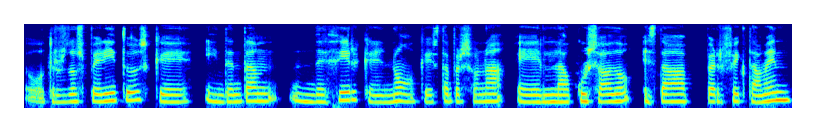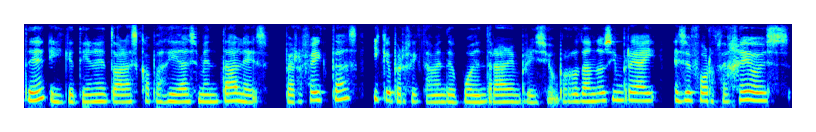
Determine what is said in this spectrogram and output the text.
otros dos peritos que intentan decir que no, que esta persona, el acusado, está perfectamente y que tiene todas las capacidades mentales perfectas y que perfectamente puede entrar en prisión. Por lo tanto, siempre hay ese forcejeo, es,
